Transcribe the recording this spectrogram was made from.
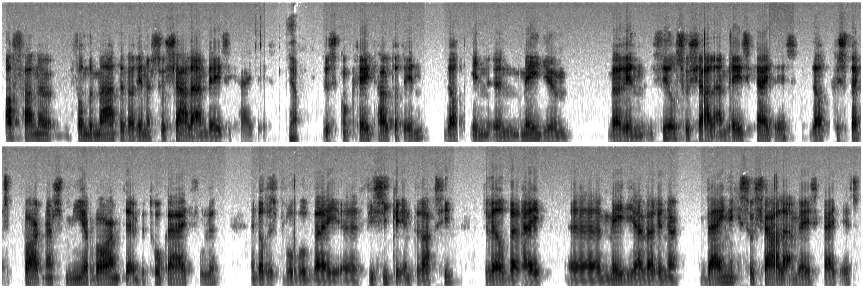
afhangen van de mate waarin er sociale aanwezigheid is. Ja. Dus concreet houdt dat in dat in een medium waarin veel sociale aanwezigheid is, dat gesprekspartners meer warmte en betrokkenheid voelen. En dat is bijvoorbeeld bij uh, fysieke interactie, terwijl bij uh, media waarin er weinig sociale aanwezigheid is,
